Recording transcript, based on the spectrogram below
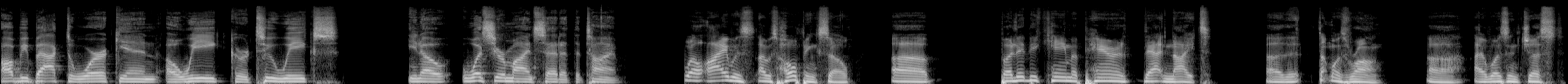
I'll be back to work in a week or two weeks. You know, what's your mindset at the time? Well, I was I was hoping so, uh, but it became apparent that night uh, that something was wrong. Uh, I wasn't just,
